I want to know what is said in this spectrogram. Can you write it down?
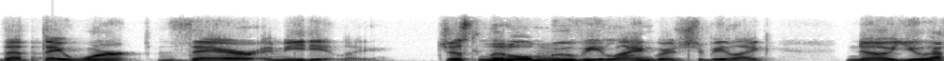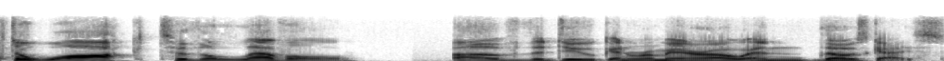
that they weren't there immediately. just little Mhm. movie language to be like, no, you have to walk to the level of the Duke and Romero and those guys.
